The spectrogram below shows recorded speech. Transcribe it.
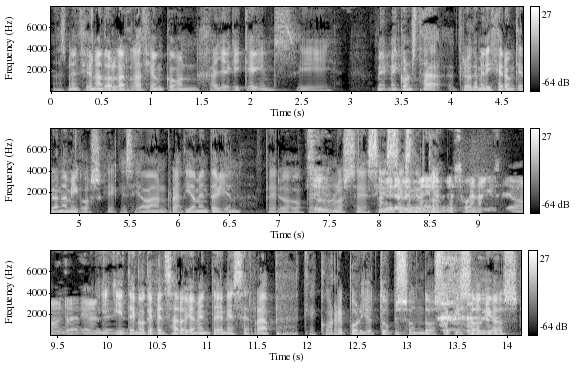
Has mencionado la relación con Hayek y Keynes y me, consta, creo que me dijeron que eran amigos, que, se llevaban relativamente bien, pero, pero no lo sé si, a mí es cierto. Me, suena que se llevaban relativamente y, bien. Y tengo que pensar, obviamente, en ese rap que corre por YouTube. Son dos episodios,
